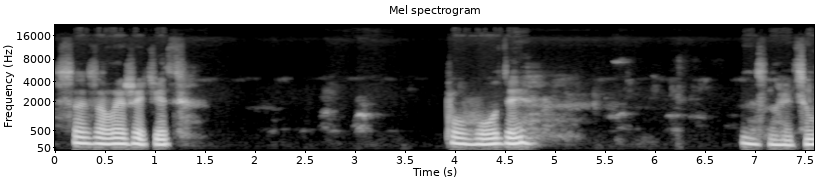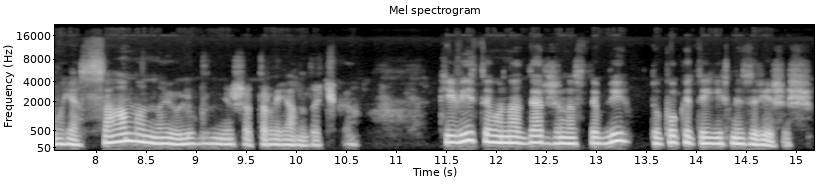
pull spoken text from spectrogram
Все залежить від погоди. Не знаю, це моя сама найулюбленіша трояндочка. Квіти вона держить на стеблі, допоки ти їх не зріжеш.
